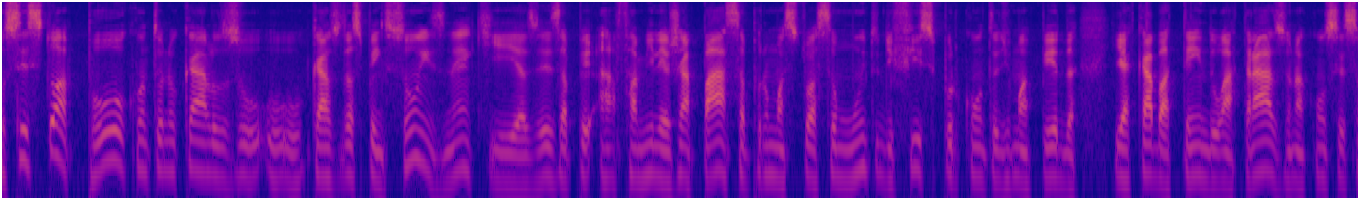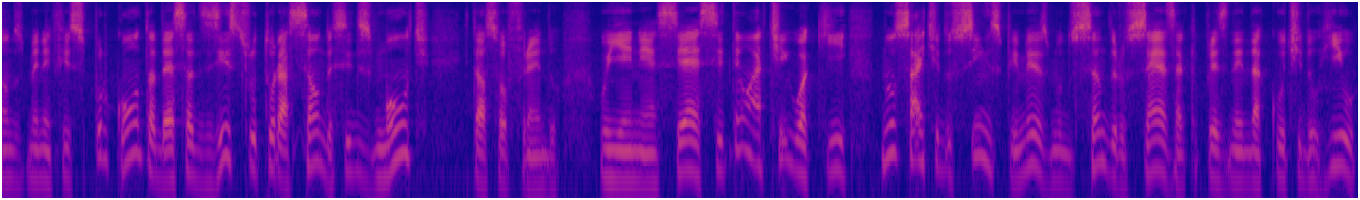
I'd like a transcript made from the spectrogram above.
Você citou há pouco, Antônio Carlos, o, o caso das pensões, né? Que às vezes a, a, família já passa por uma situação muito difícil por conta de uma perda e acaba tendo um atraso na concessão dos benefícios por conta dessa desestruturação, desse desmonte está sofrendo o INSS. Tem um artigo aqui no site do SINSP mesmo, do Sandro César, que é presidente da CUT do Rio,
